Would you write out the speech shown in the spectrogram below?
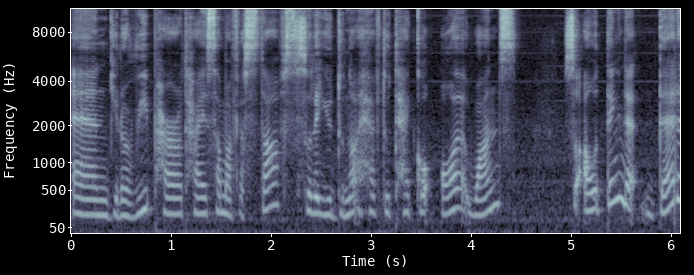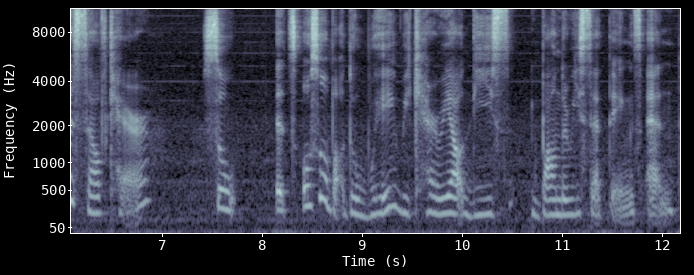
and you know reprioritize some of your stuff so that you do not have to tackle all at once. So i would think that that is self-care. So it's also about the way we carry out these boundary settings and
